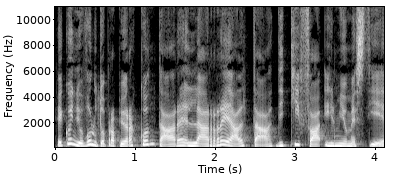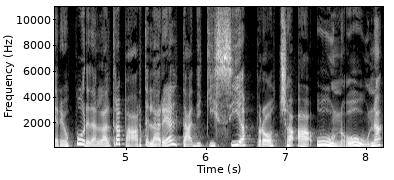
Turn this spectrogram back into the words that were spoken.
e quindi ho voluto proprio raccontare la realtà di chi fa il mio mestiere, oppure dall'altra parte la realtà di chi si approccia a uno o una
